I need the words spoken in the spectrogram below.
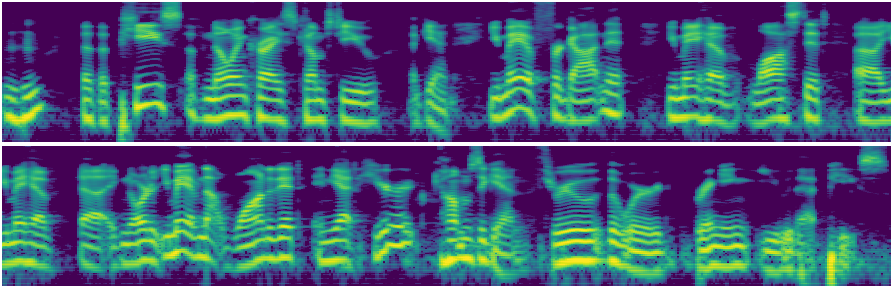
Mm-hmm. That the peace of knowing Christ comes to you again. You may have forgotten it. You may have lost it. Uh, you may have uh, ignored it. You may have not wanted it. And yet here it comes again through the word, bringing you that peace.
